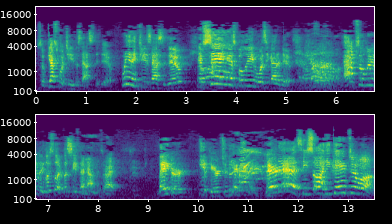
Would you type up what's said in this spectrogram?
So guess what Jesus has to do? What do you think Jesus has to do? If seeing is believing, what's he got to do? Absolutely. Let's look. Let's see if that happens. All right. Later, he appeared to the eleven. There it is. He saw it. He came to them.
